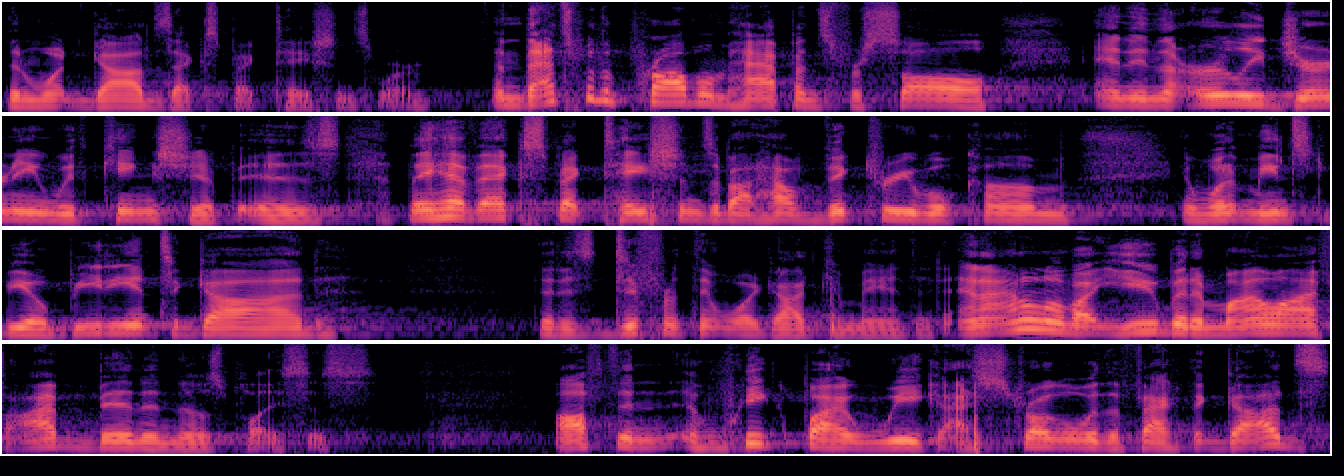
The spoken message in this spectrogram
than what God's expectations were. And that's where the problem happens for Saul and in the early journey with kingship is they have expectations about how victory will come and what it means to be obedient to God that is different than what God commanded. And I don't know about you, but in my life, I've been in those places. Often, week by week, I struggle with the fact that God's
